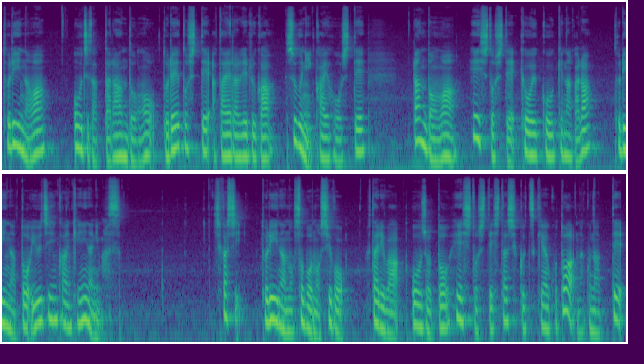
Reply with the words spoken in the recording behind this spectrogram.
トリーナは王子だったランドンを奴隷として与えられるがすぐに解放してランドンは兵士として教育を受けながらトリーナと友人関係になります。しかしトリーナの祖母の死後2人は王女と兵士として親しく付き合うことはなくなって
